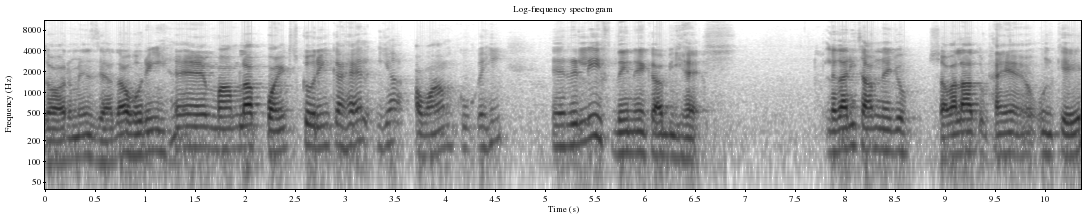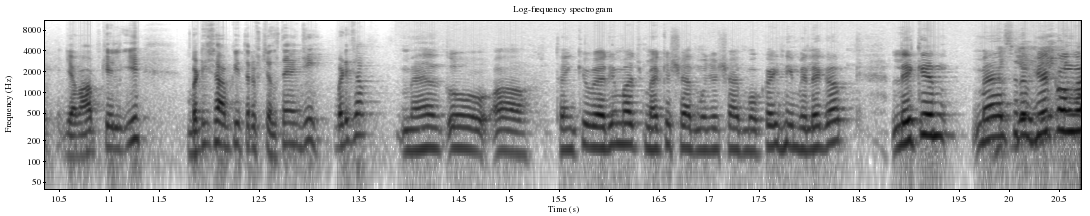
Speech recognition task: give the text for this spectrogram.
دور میں زیادہ ہو رہی ہیں؟ معاملہ پوائنٹ سکورنگ کا ہے یا عوام کو کہیں ریلیف دینے کا بھی ہے؟ لغاری صاحب نے جو سوالات اٹھائے ہیں ان کے جواب کے لیے، بٹی صاحب کی طرف چلتے ہیں. جی بٹی صاحب؟ میں تو تھینک یو ویری مچ میں کہ شاید مجھے شاید موقع ہی نہیں ملے گا۔ لیکن میں صرف یہ کہوں گا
